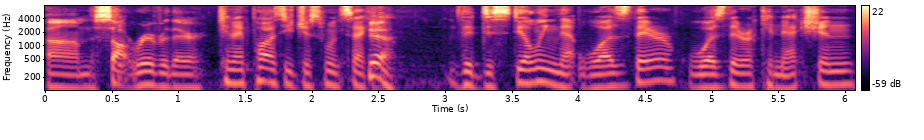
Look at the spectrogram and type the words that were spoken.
um, the Salt River there. Can I pause you just one second? Yeah. The distilling that was there, was there a connection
